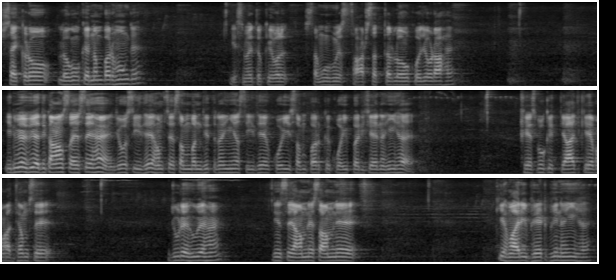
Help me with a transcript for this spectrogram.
सैकड़ों लोगों के नंबर होंगे। इसमें तो केवल समूह में साठ, सत्तर लोगों को जोड़ा है। इनमें भी अधिकांश ऐसे हैं जो सीधे हमसे संबंधित नहीं है, सीधे कोई संपर्क, कोई परिचय नहीं है। फेसबुक इत्यादि के माध्यम से जुड़े हुए हैं, जिनसे आमने सामने की हमारी भेंट भी नहीं है।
